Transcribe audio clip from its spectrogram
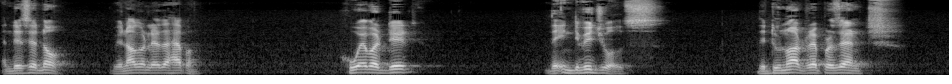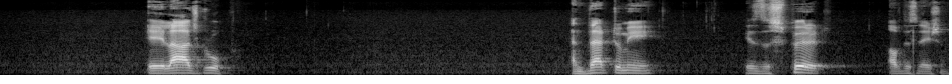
And they said, no, we're not going to let that happen. Whoever did, the individuals, they do not represent a large group. And that to me is the spirit of this nation.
